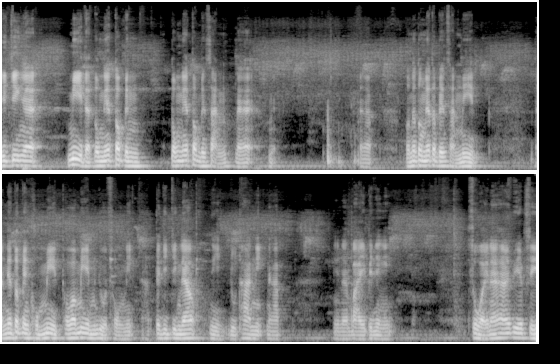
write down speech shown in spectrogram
จริงๆอะ มีดแต่ตรงนี้ต้องเป็นตรงนี้ต้องเป็นสันนะฮะนะครับตรงนี้นตรงนี้ต้องเป็นสันมีด อันนี้ต้องเป็นคมมีด เพราะว่ามีดมันอยู่ทรงนี้นะครับแต่จริง ๆ แล้วนี่อยู่ท่านี้นะครับนี่นะใบเป็นอย่างนี้ สวยนะฮะพีเอฟซี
